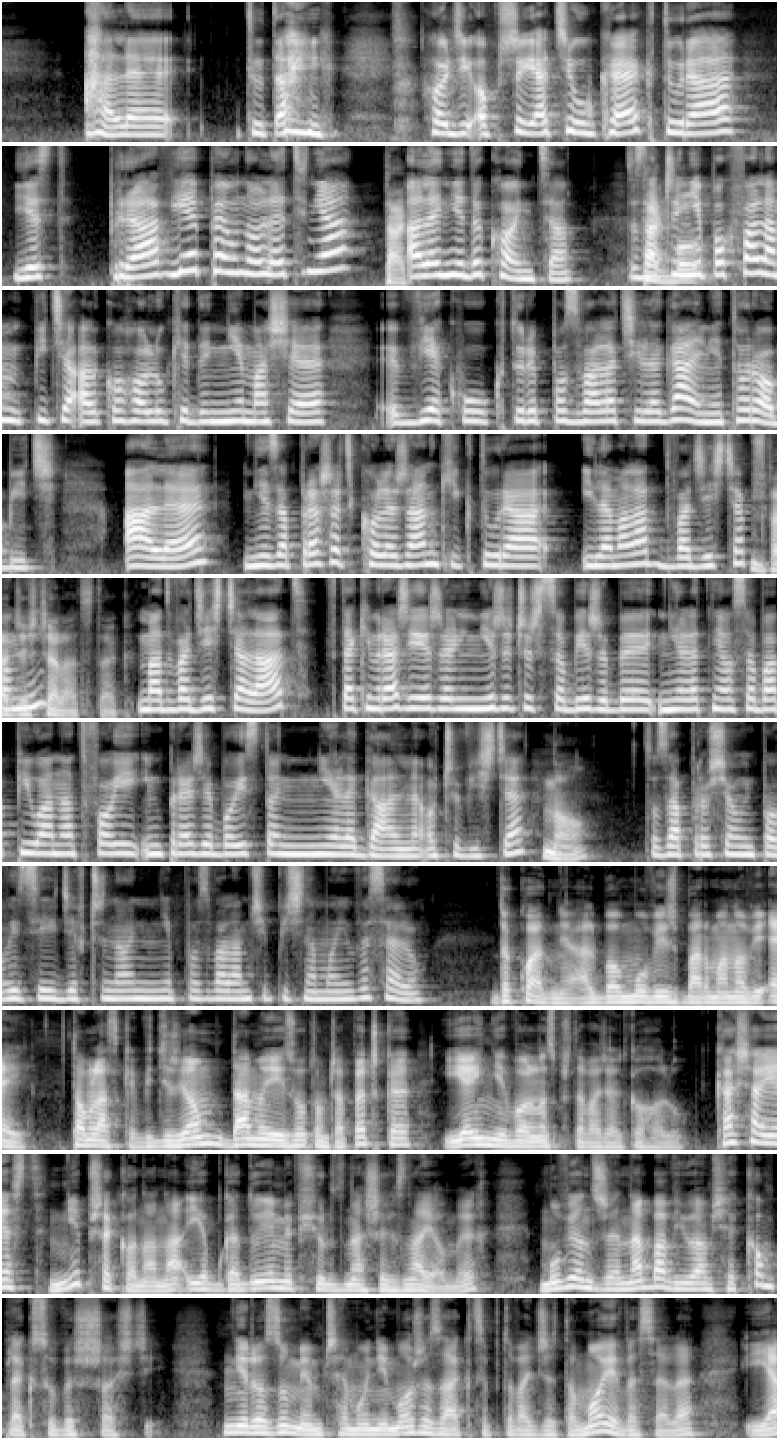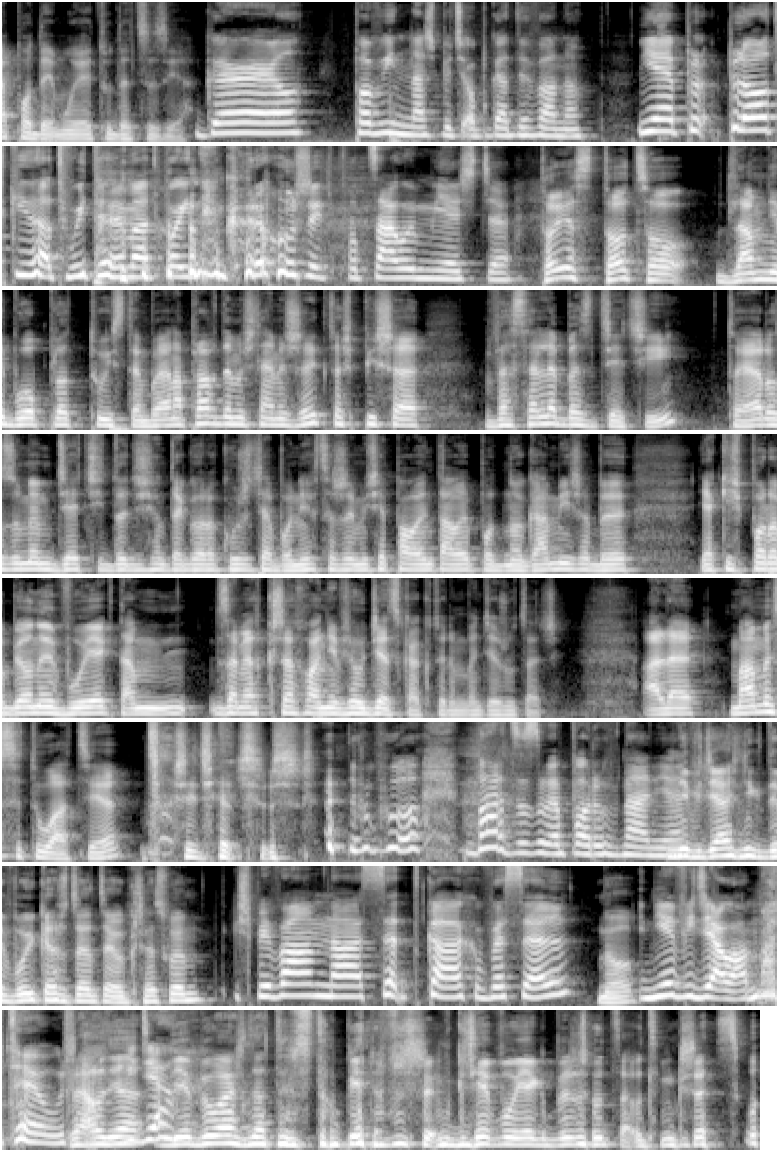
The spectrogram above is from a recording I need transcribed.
Ale tutaj chodzi o przyjaciółkę, która jest prawie pełnoletnia, Tak. ale nie do końca. To znaczy, bo- nie pochwalam picia alkoholu, kiedy nie ma się wieku, który pozwala ci legalnie to robić. Ale nie zapraszać koleżanki, która ile ma lat? 20? Przypomnij? 20 lat, tak. ma 20 lat. W takim razie, jeżeli nie życzysz sobie, żeby nieletnia osoba piła na twojej imprezie, bo jest to nielegalne oczywiście, No, to zaproś ją i powiedz jej dziewczyno, nie pozwalam ci pić na moim weselu. dokładnie. Albo mówisz barmanowi, ej, tą laskę, widzisz ją? Damy jej złotą czapeczkę, jej nie wolno sprzedawać alkoholu. Kasia jest nieprzekonana i obgaduje mnie wśród naszych znajomych, mówiąc, że nabawiłam się kompleksu wyższości. Nie rozumiem, czemu nie może zaakceptować, że to moje wesele i ja podejmuję tu decyzję. Girl, powinnaś być obgadywana. Nie, pl- plotki na twój temat powinny krążyć po całym mieście. To jest to, co dla mnie było plot twistem, bo ja naprawdę myślałem, że jeżeli ktoś pisze wesele bez dzieci, to ja rozumiem dzieci do 10 roku życia, bo nie chcę, żeby mi się pałętały pod nogami, żeby jakiś porobiony wujek tam zamiast krzesła nie wziął dziecka, którym będzie rzucać. Ale mamy sytuację, co się cieszysz? To było bardzo złe porównanie. Nie widziałaś nigdy wujka rzucającego krzesłem? Śpiewałam na setkach wesel No. i nie widziałam, Mateusz. Klaudia, Widziałam... nie byłaś na tym 101, gdzie wujek by rzucał tym krzesłem.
